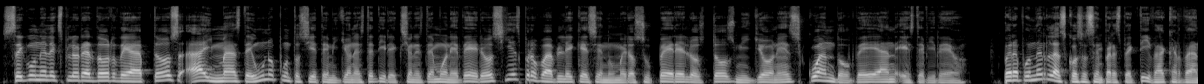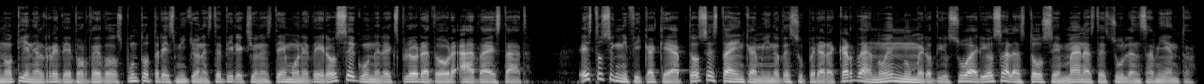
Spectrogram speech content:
Según el explorador de Aptos, hay más de 1.7 millones de direcciones de monederos y es probable que ese número supere los 2 millones cuando vean este video. Para poner las cosas en perspectiva, Cardano tiene alrededor de 2.3 millones de direcciones de monederos según el explorador AdaStat. Esto significa que Aptos está en camino de superar a Cardano en número de usuarios a las dos semanas de su lanzamiento.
